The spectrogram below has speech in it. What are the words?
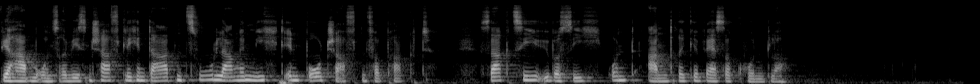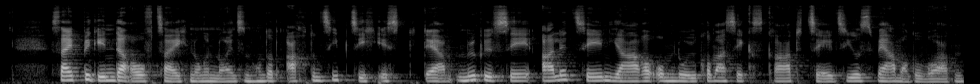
Wir haben unsere wissenschaftlichen Daten zu lange nicht in Botschaften verpackt, sagt sie über sich und andere Gewässerkundler. Seit Beginn der Aufzeichnungen 1978 ist der Müggelsee alle zehn Jahre um 0,6 Grad Celsius wärmer geworden.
